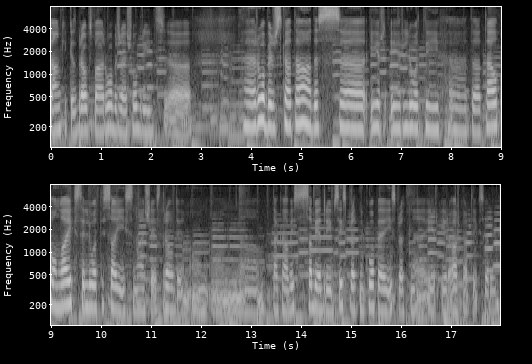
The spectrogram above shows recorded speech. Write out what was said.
tanki, kas brauks pāri robežai. Šobrīd uh, robežas kā tādas uh, ir, ir ļoti, uh, telpa un laiks ir ļoti saīsinājušies draudiem. Un, un, uh, tā kā visas sabiedrības izpratne, kopēja izpratne ir, ir ārkārtīgi svarīga.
